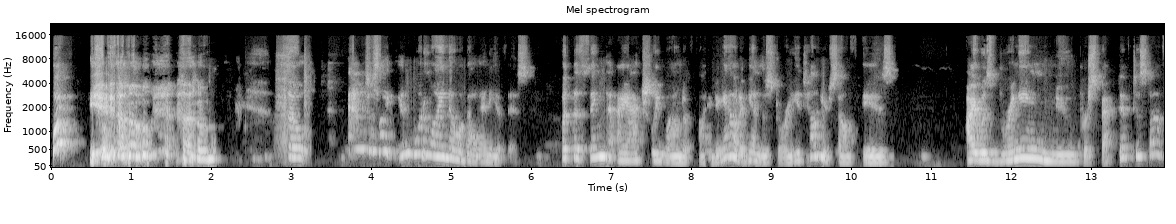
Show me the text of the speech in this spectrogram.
what? You know? um, so I'm just like, and what do I know about any of this? But the thing that I actually wound up finding out, again, the story you tell yourself is I was bringing new perspective to stuff.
